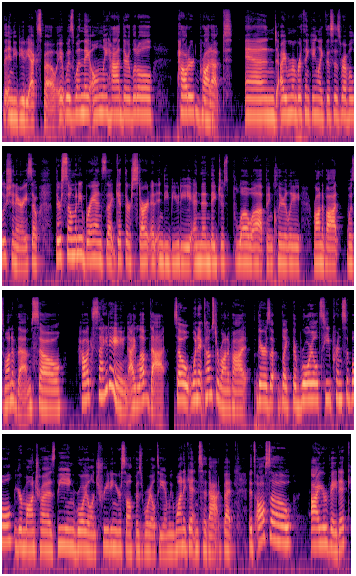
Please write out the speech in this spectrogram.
the Indie Beauty Expo. It was when they only had their little powdered product and I remember thinking like this is revolutionary. So there's so many brands that get their start at indie beauty and then they just blow up and clearly Ranavat was one of them. So how exciting. I love that. So when it comes to Ranavat, there's a, like the royalty principle. Your mantra is being royal and treating yourself as royalty and we want to get into that. But it's also Ayurvedic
